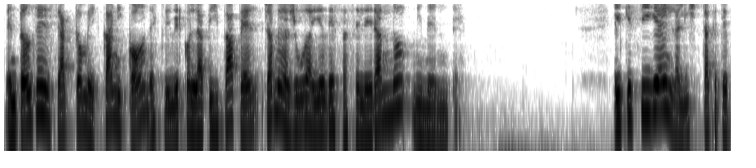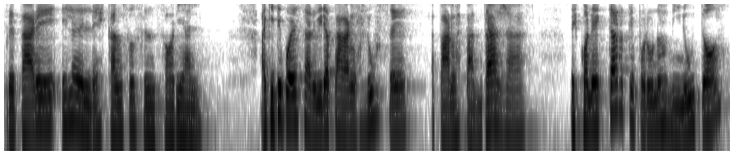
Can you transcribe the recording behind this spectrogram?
Entonces ese acto mecánico de escribir con lápiz y papel ya me ayuda a ir desacelerando mi mente. El que sigue en la lista que te preparé es la del descanso sensorial. Aquí te puede servir apagar las luces, apagar las pantallas, desconectarte por unos minutos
